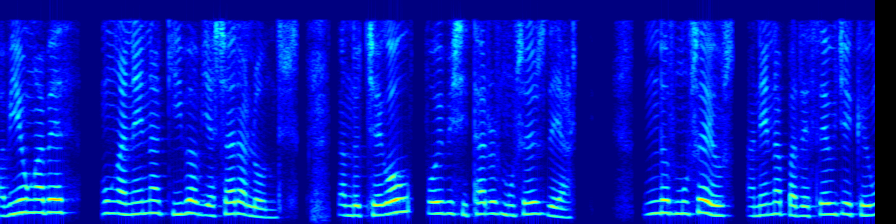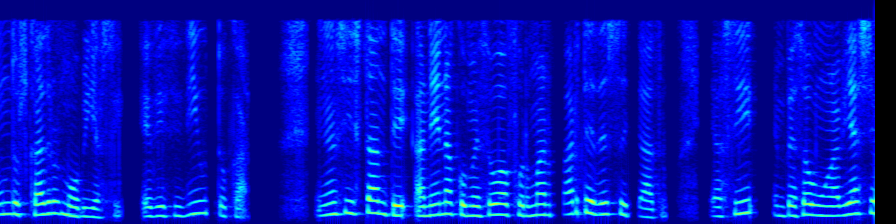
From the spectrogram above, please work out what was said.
Había unha vez unha nena que iba viaxar a Londres. Cando chegou, foi visitar os museos de arte. Nun dos museos, a nena pareceulle que un dos cadros movíase e decidiu tocar. En ese instante, a nena comezou a formar parte dese cadro e así empezou unha viaxe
